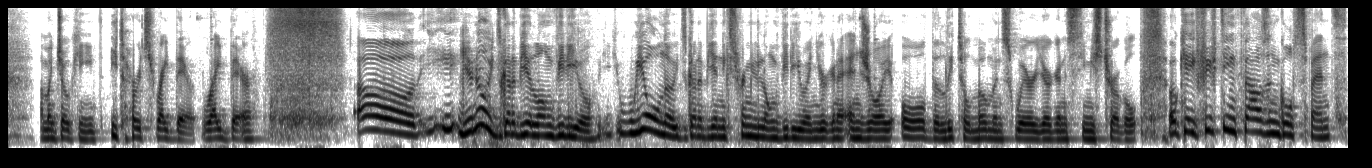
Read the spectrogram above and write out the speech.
I'm not joking. It, it hurts right there, right there. Oh, you know it's going to be a long video. We all know it's going to be an extremely long video and you're going to enjoy all the little moments where you're going to see me struggle. Okay, 15,000 gold spent.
